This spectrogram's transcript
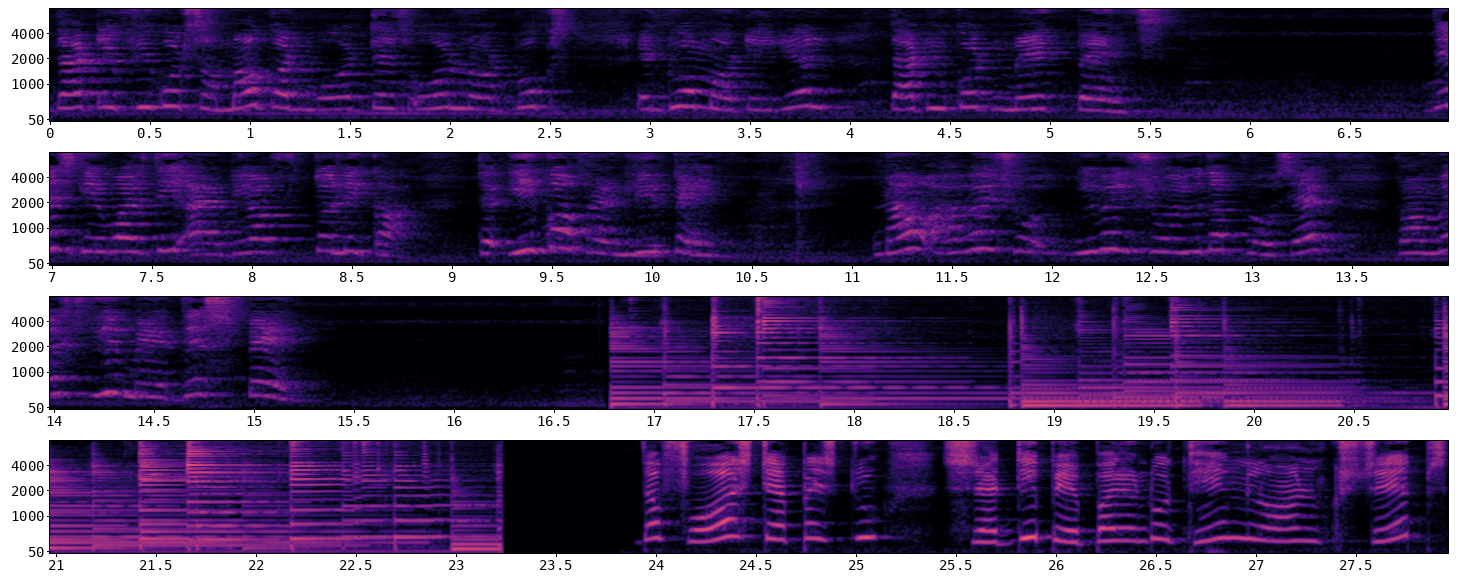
that if we could somehow convert these old notebooks into a material that we could make pens. This gave us the idea of Tulika, the eco-friendly pen. Now I will show, we will show you the process from which we made this pen. The first step is to shred the paper into thin long strips.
